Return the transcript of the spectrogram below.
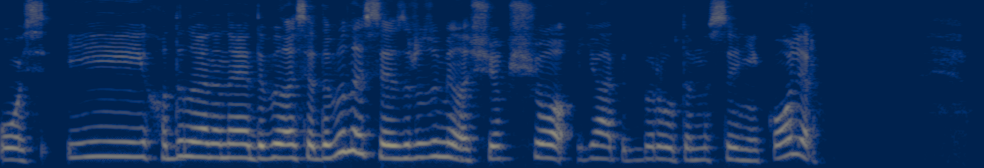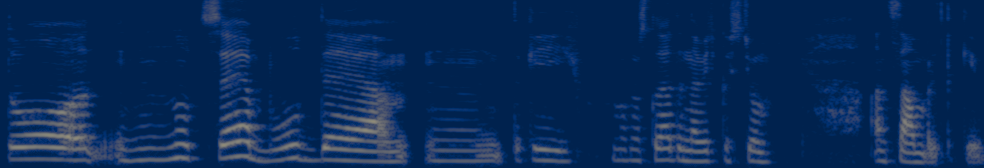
Ось, І ходила я на неї, дивилася, дивилася, і зрозуміла, що якщо я підберу темно-синій колір, то ну, це буде такий, можна сказати, навіть костюм. Ансамбль такий.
